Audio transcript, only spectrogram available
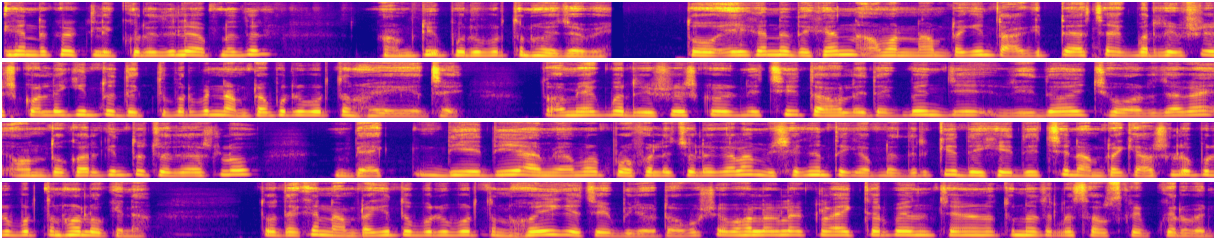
এখানে একটা ক্লিক করে দিলে আপনাদের নামটি পরিবর্তন হয়ে যাবে। তো এখানে দেখেন আমার নামটা কিন্তু আগেরটা আছে, একবার রিফ্রেশ করলে কিন্তু দেখতে পারবেন নামটা পরিবর্তন হয়ে গেছে। তো আমি একবার রিফ্রেশ করে নিচ্ছি, তাহলে দেখবেন যে হৃদয় ছোঁয়ার জায়গায় অন্ধকার কিন্তু চলে আসলো। ব্যাক দিয়ে দিয়ে আমি আমার প্রোফাইলে চলে গেলাম, সেখান থেকে আপনাদেরকে দেখিয়ে দিচ্ছি নামটা কি আসলে পরিবর্তন হলো কিনা। তো দেখেন নামটা কিন্তু পরিবর্তন হয়ে গেছে, ভিডিওটা অবশ্যই ভালো লাগলে লাইক করবেন, চ্যানেল নতুন হয়ে থাকলে সাবস্ক্রাইব করবেন।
